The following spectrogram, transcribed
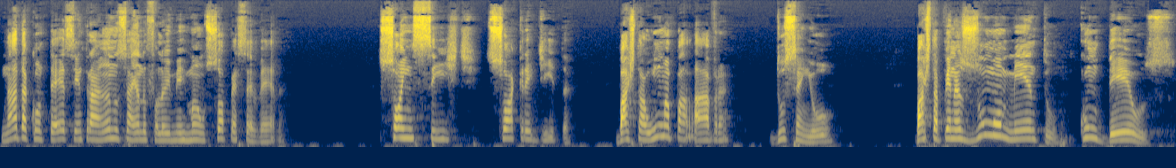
Nada acontece, entra anos saindo, eu falei, meu irmão, só persevera. Só insiste, só acredita. Basta uma palavra do Senhor. Basta apenas um momento com Deus.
